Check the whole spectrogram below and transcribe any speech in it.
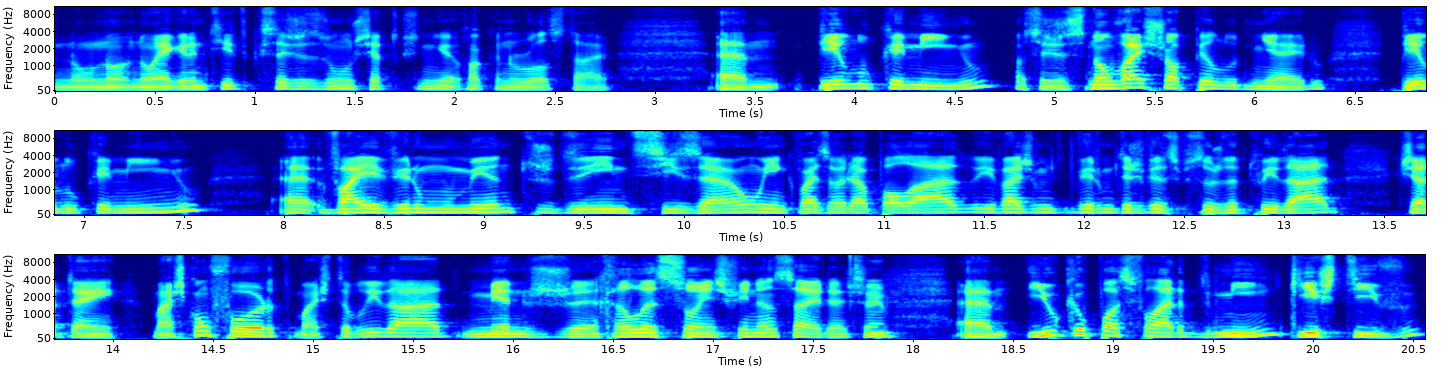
não, não, não é garantido que sejas um chefe de cozinha rock and roll star. Um, pelo caminho, ou seja, se não vais só pelo dinheiro, pelo caminho uh, vai haver momentos de indecisão em que vais olhar para o lado e vais ver muitas vezes pessoas da tua idade que já têm mais conforto, mais estabilidade, menos uh, relações financeiras. Sim. Um, e o que eu posso falar de mim, que estive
